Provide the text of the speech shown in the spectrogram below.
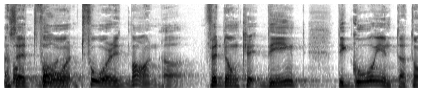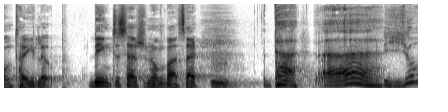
Alltså ett två, barn. tvåårigt barn. Ja. För de, det, är inte, det går ju inte att de tar illa upp. Det är inte så här som de bara så här. Där, äh, Ja,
